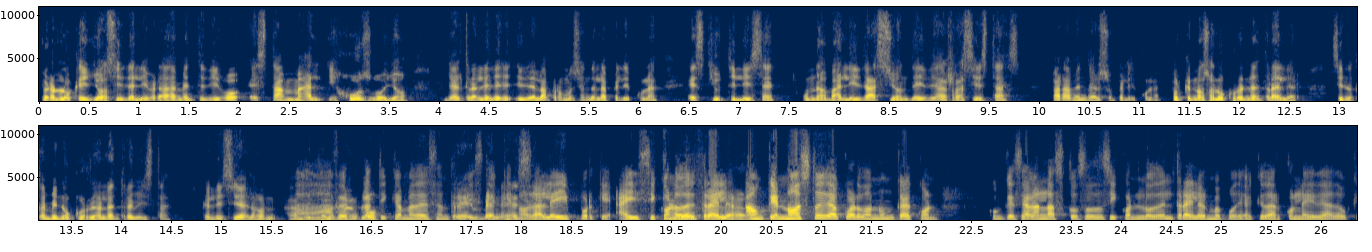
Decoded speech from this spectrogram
pero lo que yo sí deliberadamente digo está mal y juzgo yo del tráiler y de- la promoción de la película es que utilice una validación de ideas racistas para vender su película. Porque no solo ocurrió en el tráiler, sino también ocurrió en la entrevista que le hicieron a Ah, Miquel a ver, Franco. platícame de esa entrevista que no la leí, porque ahí sí con lo del tráiler, claro. aunque no estoy de acuerdo nunca con, con que se hagan las cosas así con lo del tráiler, me podía quedar con la idea de, ok,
